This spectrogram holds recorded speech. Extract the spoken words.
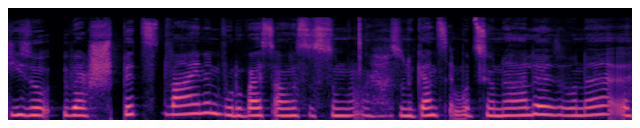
die so überspitzt weinen, wo du weißt, oh, das ist so, so eine ganz emotionale, so, ne? Äh,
